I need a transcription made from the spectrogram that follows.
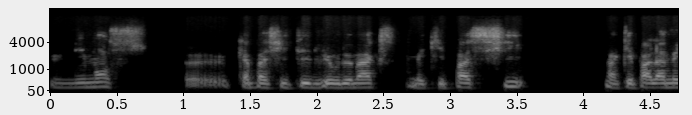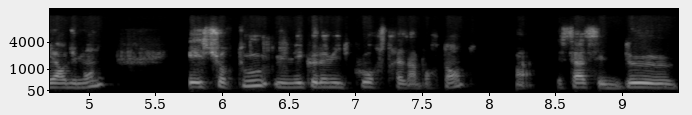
une immense euh, capacité de VO2 max, mais qui n'est pas si, pas la meilleure du monde, et surtout une économie de course très importante. Et ça, c'est deux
